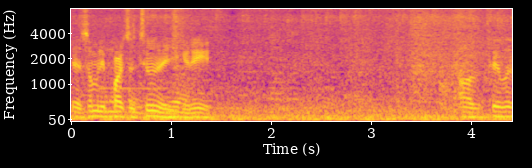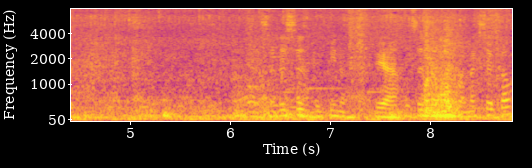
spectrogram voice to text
There's so many parts of tuna that you can eat. Oh, feel it? So this is Bukina. Yeah. This is the one from Mexico.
